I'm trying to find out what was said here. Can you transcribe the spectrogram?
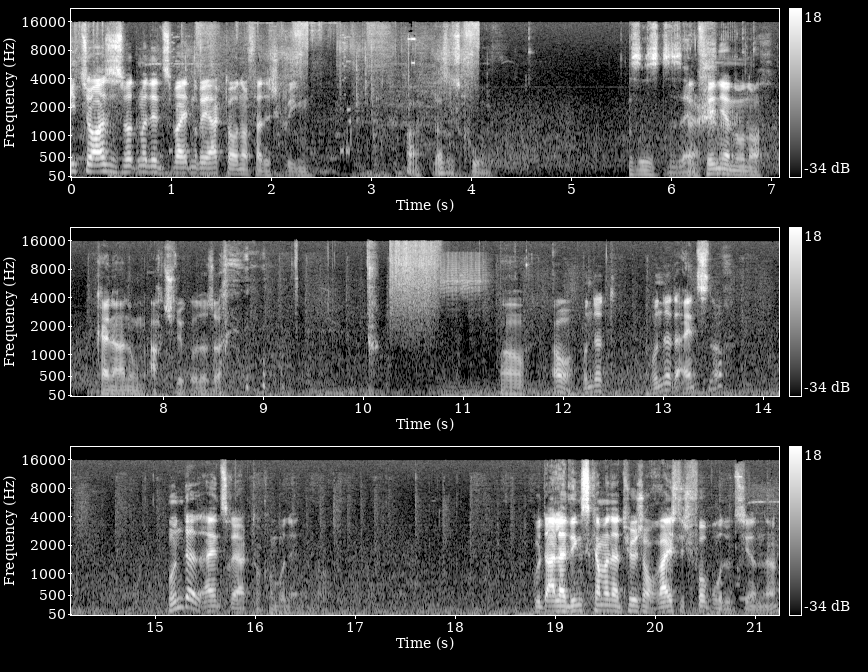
Sieht so aus, als wird man den zweiten Reaktor auch noch fertig kriegen. Ah, das ist cool. Das ist sehr Dann fehlen ja nur noch, keine Ahnung, acht Stück oder so. Wow. Oh, 100, 101 noch? 101 Reaktorkomponenten noch. Gut, allerdings kann man natürlich auch reichlich vorproduzieren, ne?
